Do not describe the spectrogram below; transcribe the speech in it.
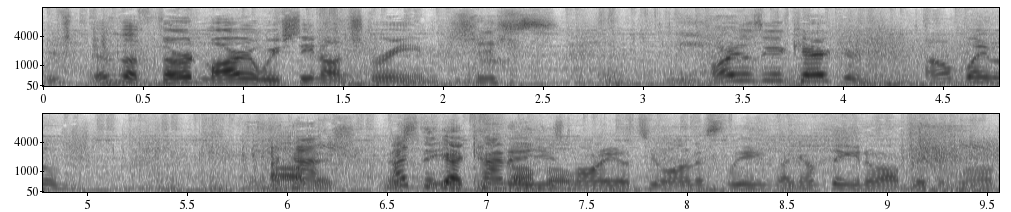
This is the third Mario we've seen on stream. Jeez. Mario's a good character. I don't blame him. I, Ah, kinda- miss- I think I kind of use Mario too, honestly. Like, I'm thinking about picking him up.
